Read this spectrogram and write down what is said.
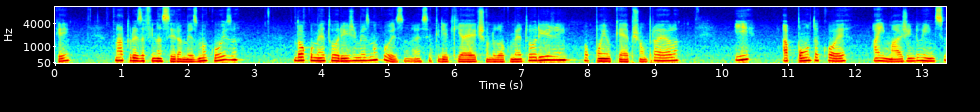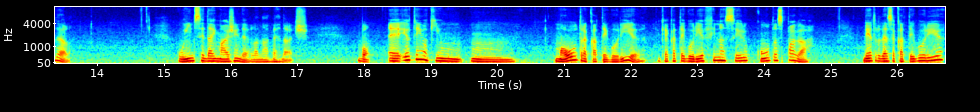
ok? Natureza financeira, mesma coisa. Documento origem, mesma coisa. Né? Você cria aqui a action do documento origem, põe o caption para ela e aponta qual é a imagem do índice dela. O índice da imagem dela, na verdade. Bom, é, eu tenho aqui um, um uma outra categoria, que é a categoria financeiro contas pagar. Dentro dessa categoria,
